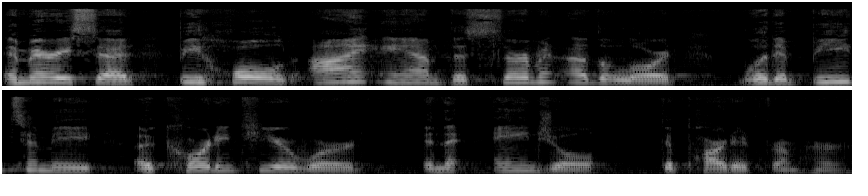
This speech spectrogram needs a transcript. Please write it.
And Mary said, Behold, I am the servant of the Lord. Let it be to me according to your word. And the angel departed from her.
